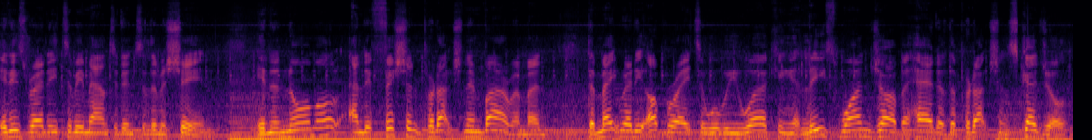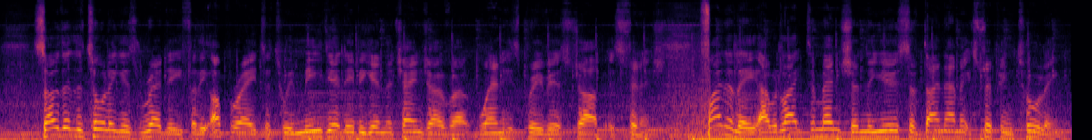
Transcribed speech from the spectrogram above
it is ready to be mounted into the machine. In a normal and efficient production environment, the make-ready operator will be working at least one job ahead of the production schedule so that the tooling is ready for the operator to immediately begin the changeover when his previous job is finished. Finally, I would like to mention the use of dynamic stripping tooling.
